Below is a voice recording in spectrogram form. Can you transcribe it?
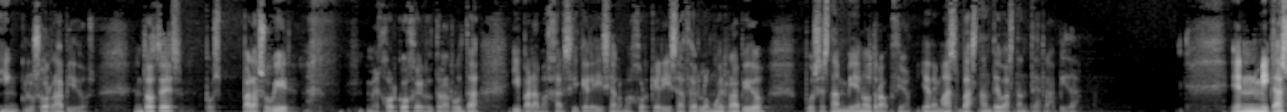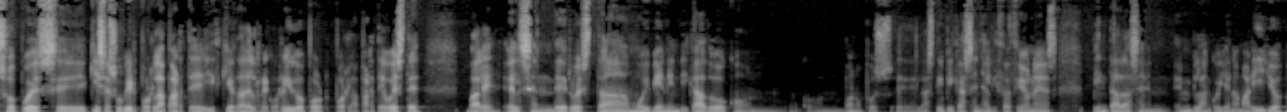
incluso rápidos. Entonces, pues para subir mejor coger otra ruta y para bajar si queréis y a lo mejor queréis hacerlo muy rápido, pues es también otra opción y además bastante, bastante rápida. En mi caso, pues eh, quise subir por la parte izquierda del recorrido, por, la parte oeste, ¿vale? El sendero está muy bien indicado con, bueno, pues eh, las típicas señalizaciones pintadas en, blanco y en amarillo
